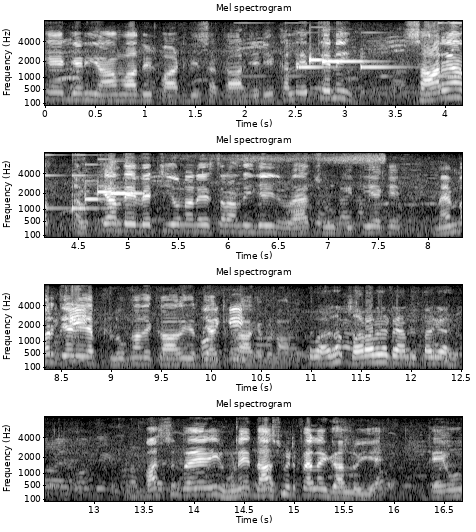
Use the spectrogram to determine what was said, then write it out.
ਕੇ ਜਿਹੜੀ ਆਮ ਆਦਮੀ ਪਾਰਟੀ ਦੀ ਸਰਕਾਰ ਜਿਹੜੀ ਇਕੱਲੇ ਇੱਥੇ ਨਹੀਂ ਸਾਰਿਆਂ ਹਲਕਿਆਂ ਦੇ ਵਿੱਚ ਹੀ ਉਹਨਾਂ ਨੇ ਇਸ ਤਰ੍ਹਾਂ ਦੀ ਜਿਹੜੀ ਰਵਾਇਤ ਸ਼ੁਰੂ ਕੀਤੀ ਹੈ ਕਿ ਮੈਂਬਰ ਜਿਹੜੇ ਲੋਕਾਂ ਦੇ ਕਾਗਜ਼ ਰਿਜੈਕਟ ਕਰਾ ਕੇ ਬਣਾ ਲਓ ਤੁਹਾਡਾ 12 ਵਜੇ ਟਾਈਮ ਦਿੱਤਾ ਗਿਆ ਸੀ। ਬਸ ਮੇਰੀ ਹੁਣੇ 10 ਮਿੰਟ ਪਹਿਲਾਂ ਹੀ ਗੱਲ ਹੋਈ ਹੈ। ਤੇ ਉਹ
